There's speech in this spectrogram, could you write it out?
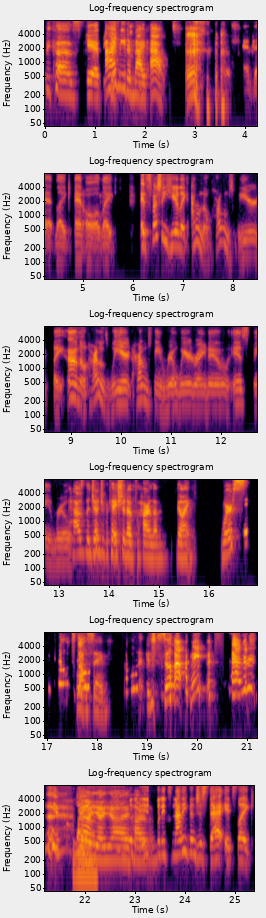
because yeah, because I need a night out. at that like at all. Like especially here, like I don't know, Harlem's weird. Like I don't know, Harlem's weird. Harlem's being real weird right now. It's being real. How's the gentrification of Harlem going? Worse? You know, it's or the same. It's still happening. It's happening. yeah. Oh, yeah, yeah. But, it, but it's not even just that. It's like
